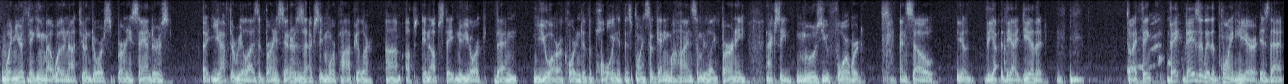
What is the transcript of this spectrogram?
when you're thinking about whether or not to endorse Bernie Sanders, uh, you have to realize that Bernie Sanders is actually more popular um, up in upstate New York than you are, according to the polling at this point. So getting behind somebody like Bernie actually moves you forward. And so, you know, the the idea that so I think ba- basically the point here is that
